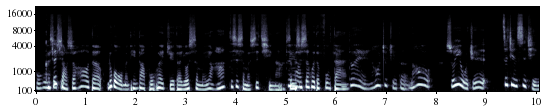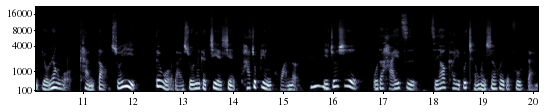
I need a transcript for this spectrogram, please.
乎乎。可是小时候的，如果我们听到，不会觉得有什么样啊？这是什么事情啊？什么是社会的负担？对，然后就觉得，然后所以我觉得这件事情有让我看到，所以对我来说，那个界限它就变宽了，嗯、也就是。我的孩子只要可以不成为社会的负担，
